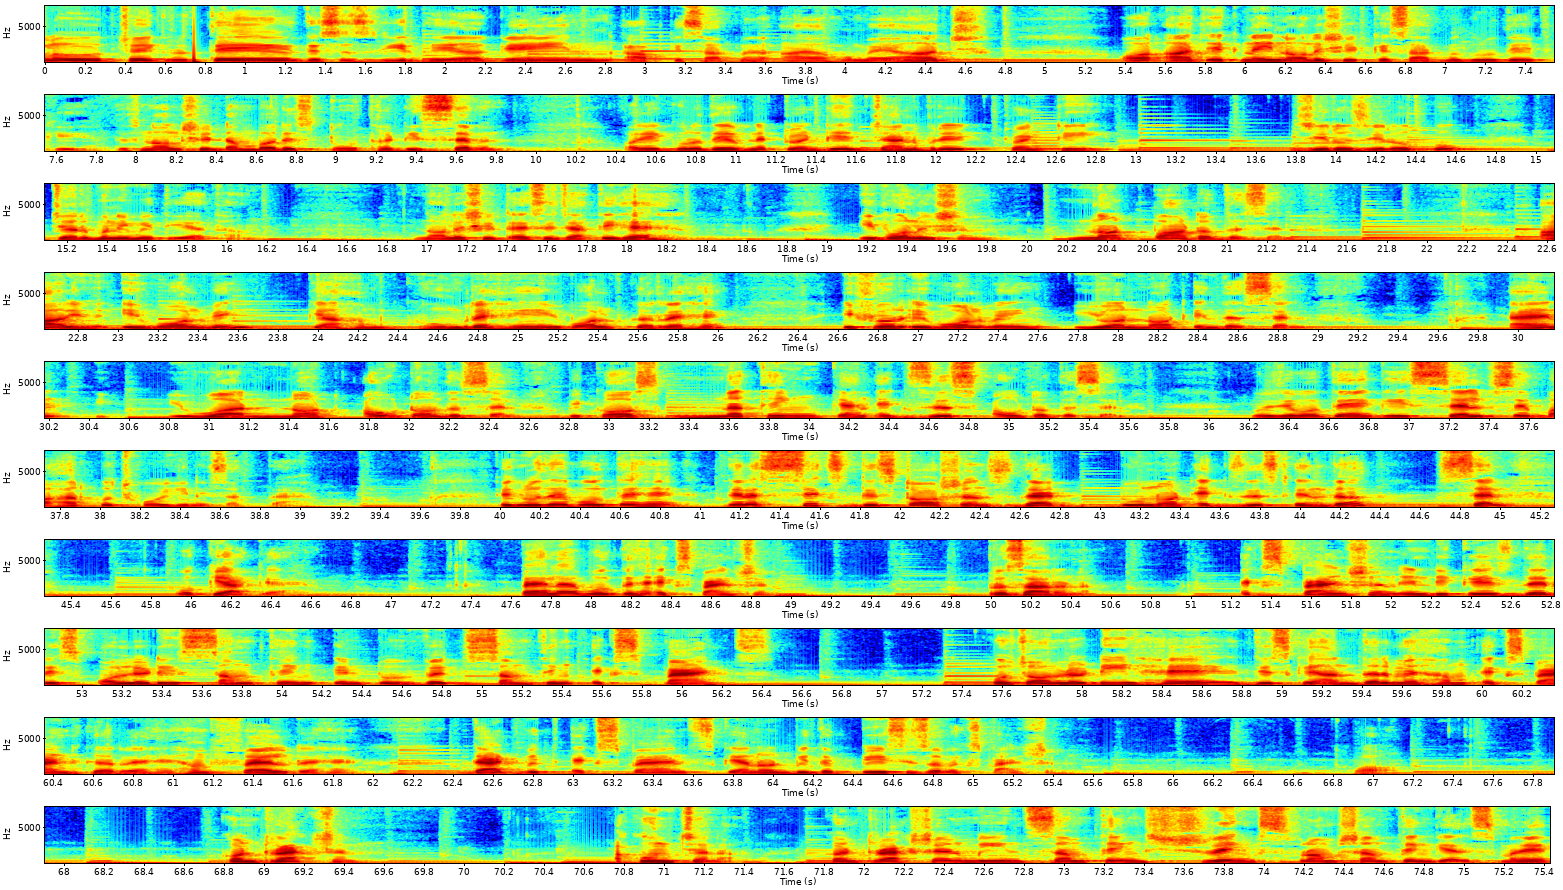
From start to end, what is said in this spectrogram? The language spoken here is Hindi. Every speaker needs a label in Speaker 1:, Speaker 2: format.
Speaker 1: हेलो जय गुरुदेव दिस इज़ वीर भैया अगेन आपके साथ में आया हूँ मैं आज। और आज एक नई नॉलेज शीट के साथ में गुरुदेव की। This knowledge sheet number is 237 और ये गुरुदेव ने 20 जनवरी 2000 को जर्मनी में दिया था। नॉलेज शीट ऐसी जाती है evolution not part of the self are you evolving क्या हम घूम रहे हैं इवॉल्व कर रहे हैं? If you are evolving you are not in the self and you are not out of the self because nothing can exist out of the self. गुरुदेव बोलते हैं कि सेल्फ से बाहर कुछ हो ही नहीं सकता है। फिर गुरुदेव बोलते हैं there are six distortion that do not exist in the self वो क्या क्या है? पहला बोलते हैं एक्सपेंशन प्रसारण। Expansion indicates there is already something into which something expands कुछ ऑलरेडी है जिसके अंदर में हम एक्सपैंड कर रहे हैं, हम फैल रहे हैं। That with expand cannot be the basis of expansion contraction अकुंचना contraction means something shrinks from something else मैंने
